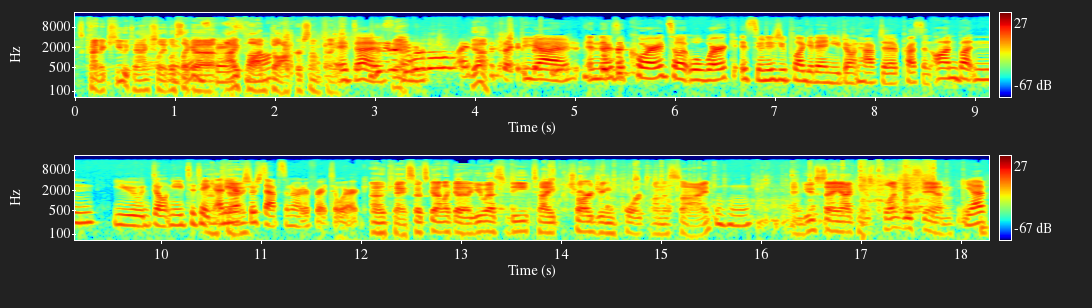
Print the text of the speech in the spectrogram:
It's kind of cute, actually. It looks It like an iPod small. dock or something. It does. Isn't it and- adorable? I Yeah. just yeah, and there's a cord, so it will work as soon as you plug it in. You don't have to press an on button. You don't need to take any extra steps in order for it to work. Okay, so it's got like a USB type charging port on the side. Mm-hmm. And you say I can just plug this in. Yep,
